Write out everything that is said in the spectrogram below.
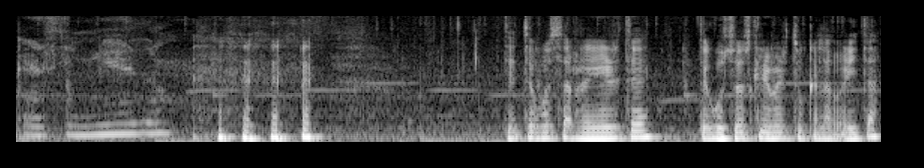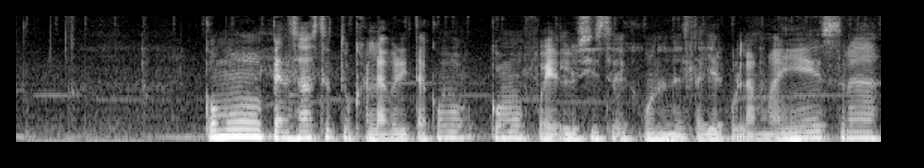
casi miedo. ¿A ti te gusta reírte? ¿Te gustó escribir tu calaverita? ¿Cómo pensaste tu calaverita? ¿Cómo, ¿Cómo fue? ¿Lo hiciste con el taller con la maestra?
